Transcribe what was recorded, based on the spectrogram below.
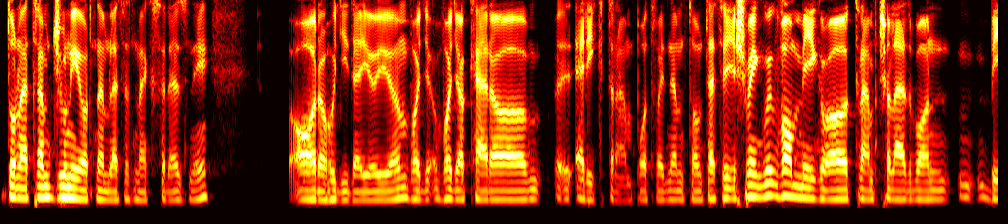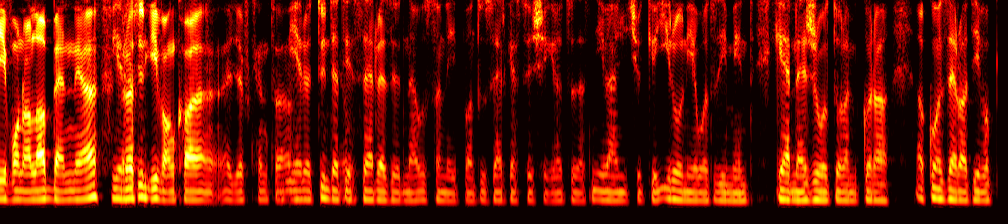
Donald Trump Jr. nem lehetett megszerezni, arra, hogy ide jöjjön, vagy, vagy akár a Eric Trumpot, vagy nem tudom. Tehát, és még van még a Trump családban B vonala bennél, mert az Ivanka egyébként. A... Mielőtt tüntetés szerveződne a 24 pontú szerkesztőség előtt, az azt nyilvánítsuk ki, hogy irónia volt az imént Kernes Zsoltól, amikor a, a konzervatívok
